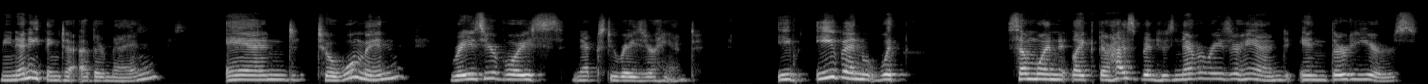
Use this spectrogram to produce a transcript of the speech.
mean anything to other men. And to a woman, raise your voice next to raise your hand. Even with someone like their husband who's never raised their hand in 30 years,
